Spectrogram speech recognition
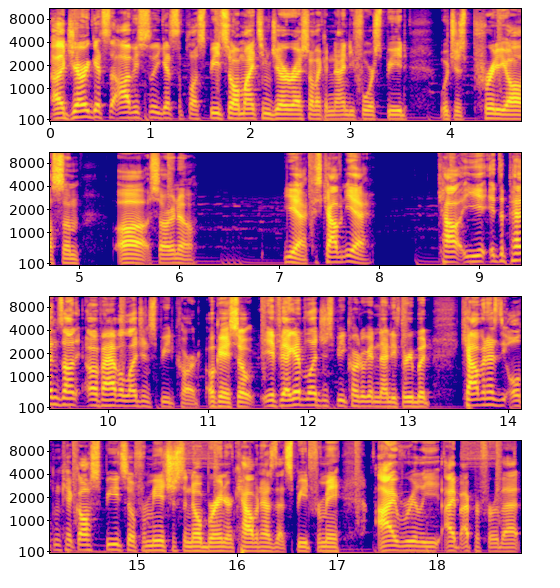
Uh, Jerry gets the obviously gets the plus speed. So on my team, Jerry Rice have like a 94 speed, which is pretty awesome. Uh, sorry, no. Yeah, because Calvin, yeah. Cal, it depends on if I have a legend speed card. Okay, so if I get a legend speed card, we'll get 93. But Calvin has the ultimate kickoff speed, so for me, it's just a no-brainer. Calvin has that speed for me. I really, I, I prefer that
